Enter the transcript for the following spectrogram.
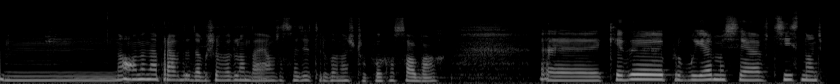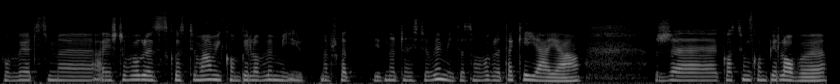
mm, no one naprawdę dobrze wyglądają w zasadzie tylko na szczupłych osobach. E, kiedy próbujemy się wcisnąć, powiedzmy, a jeszcze w ogóle z kostiumami kąpielowymi, na przykład jednoczęściowymi, to są w ogóle takie jaja, że kostium kąpielowy,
